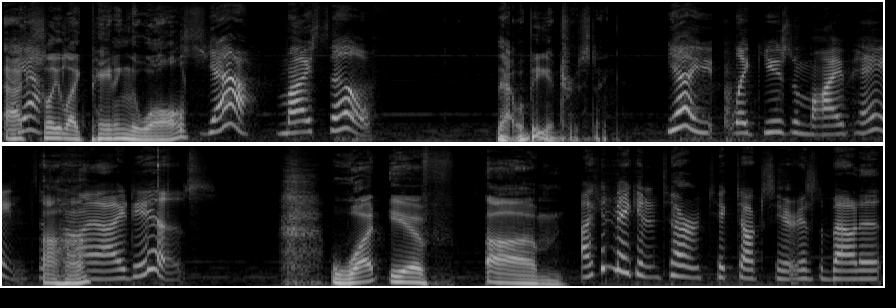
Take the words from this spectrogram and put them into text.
actually like painting the walls? Yeah, myself. That would be interesting. Yeah, like using my paints and Uh-huh. my ideas. What if um I could make an entire TikTok series about it.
